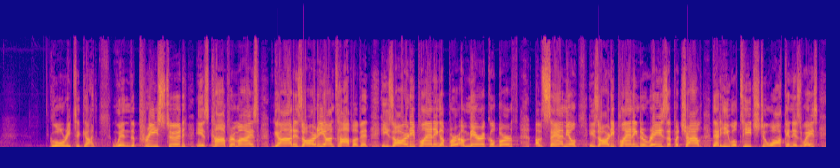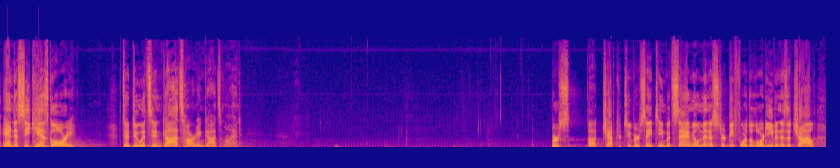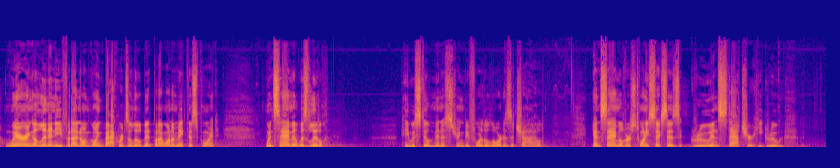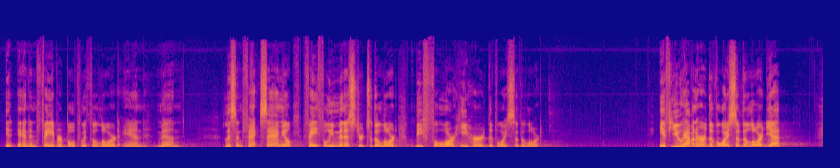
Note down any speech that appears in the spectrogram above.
Glory to God. When the priesthood is compromised, God is already on top of it. He's already planning a, a, miracle birth of Samuel. He's already planning to raise up a child that he will teach to walk in his ways and to seek his glory, to do what's in God's heart and God's mind. Verse uh, chapter 2, verse 18. But Samuel ministered before the Lord, even as a child, wearing a linen ephod. I know I'm going backwards a little bit, but I want to make this point. When Samuel was little, he was still ministering before the Lord as a child. And Samuel, verse 26 says, grew in stature. He grew in, and in favor both with the Lord and men. Listen, Samuel faithfully ministered to the Lord before he heard the voice of the Lord. If you haven't heard the voice of the Lord yet,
